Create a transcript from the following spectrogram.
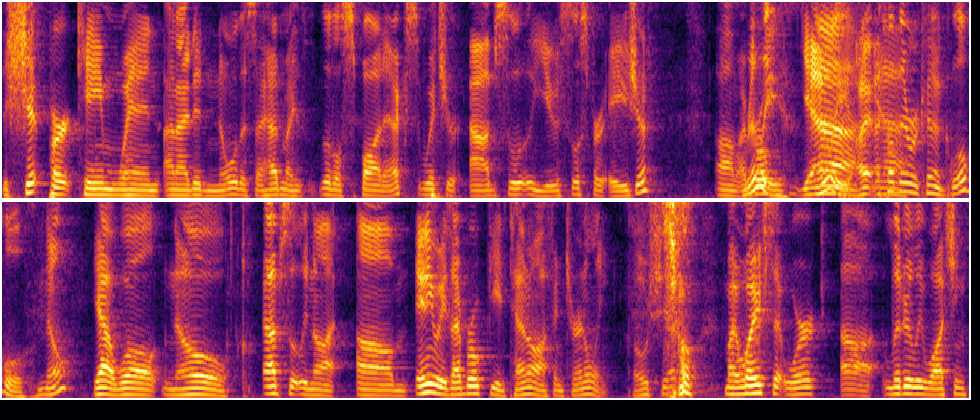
The shit part came when, and I didn't know this. I had my little Spot X, which are absolutely useless for Asia. Um, I Really? broke- yeah, Really? I, I thought they were kind of global. No. Yeah, well, no, absolutely not. Um, anyways, I broke the antenna off internally. Oh shit. So my wife's at work, uh, literally watching.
